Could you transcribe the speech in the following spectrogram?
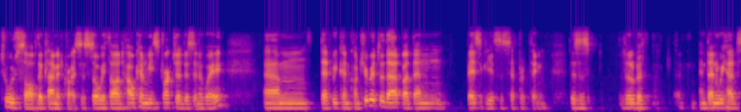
to solve the climate crisis so we thought how can we structure this in a way um, that we can contribute to that but then basically it's a separate thing this is a little bit and then we had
